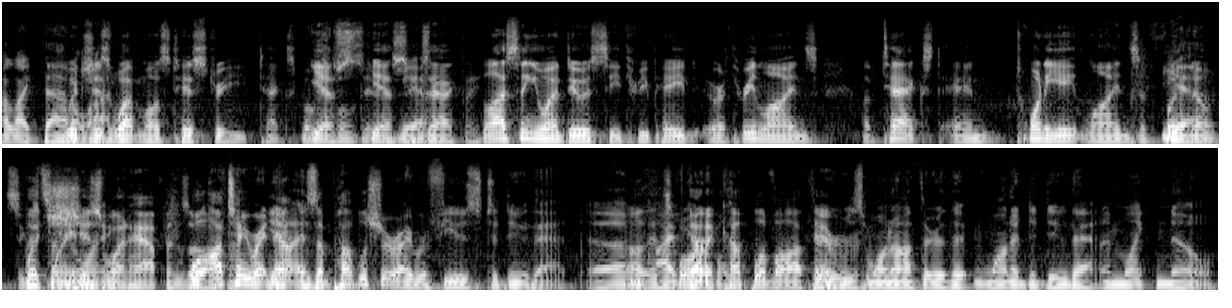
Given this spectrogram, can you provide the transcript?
I like that. a which is what most history textbooks yes, will do. yes, Yeah. exactly. The last thing you want to do is see three page or three lines of text and twenty eight lines of footnotes. which Which explaining- is what happens. Well, I'll tell you right now, as a publisher, I refuse to do that. Um, Oh, that's I've got a couple of authors, Every- one author that wanted to do that, and I'm like, no,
